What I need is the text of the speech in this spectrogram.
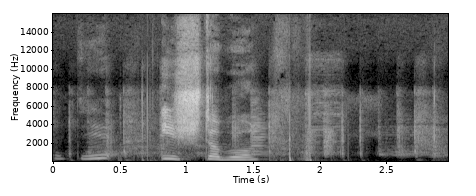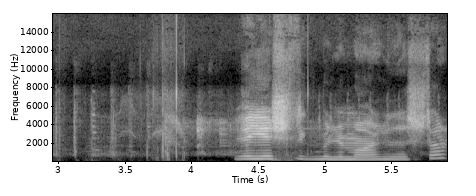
Hadi. İşte bu. Ve yeşillik bölümü arkadaşlar.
